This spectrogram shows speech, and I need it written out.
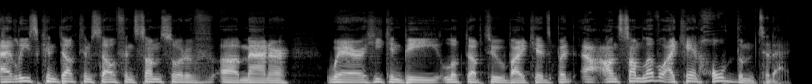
at least conduct himself in some sort of uh, manner where he can be looked up to by kids. But uh, on some level, I can't hold them to that.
